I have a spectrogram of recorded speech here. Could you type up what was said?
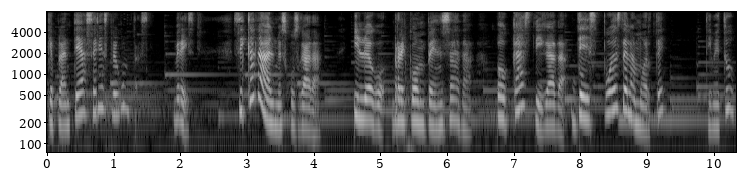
que plantea serias preguntas. Veréis, si cada alma es juzgada y luego recompensada o castigada después de la muerte, dime tú,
